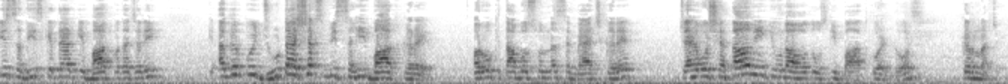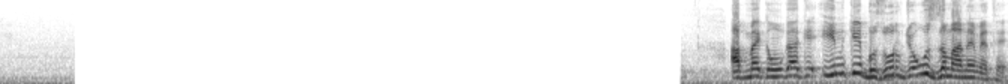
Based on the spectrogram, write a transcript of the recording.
इस हदीस के तहत की बात पता चली कि अगर कोई झूठा शख्स भी सही बात करे और वो किताबों सुन्नत से मैच करे, चाहे वो शैतान ही क्यों ना हो तो उसकी बात को एंडोर्स करना चाहिए। अब मैं कहूँगा कि इनके बुज़ुर्ग जो उस जमाने में थे,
